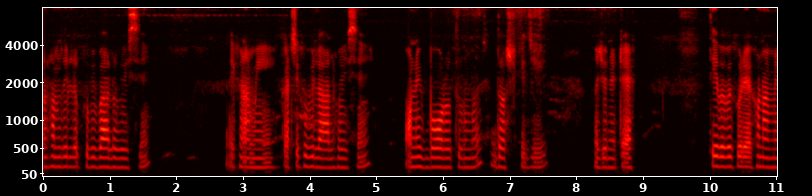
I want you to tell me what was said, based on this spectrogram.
আলহামদুলিল্লাহ খুবই ভালো হয়েছে। এখন আমি কাটছি খুবই লাল হয়েছে। অনেক বড় তরমুজ, দশ কেজি, ওই জন্য এটা এক। তো এভাবে করে এখন আমি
